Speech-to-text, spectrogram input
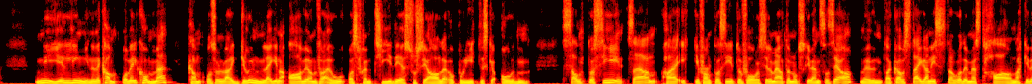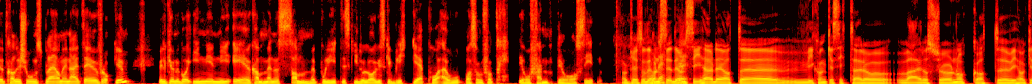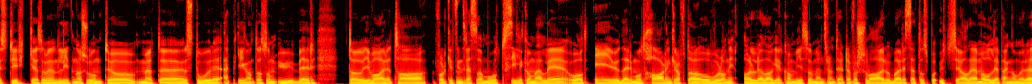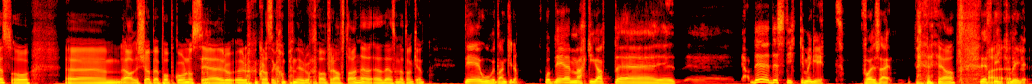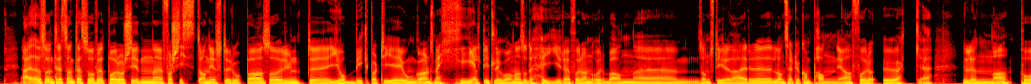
Nye lignende kamper vil komme, kamper som vil være grunnleggende avgjørende for Europas fremtidige sosiale og politiske orden. Sant å si, sier han, har jeg ikke fantasi til å forestille meg at den norske venstresida, med unntak av steiganister og de mest hardnakkede tradisjonspleierne i Nei til EU-flokken, vil kunne gå inn i en ny EU-kamp med det samme politisk-ideologiske blikket på Europa som for 30 og 50 år siden. Ok, Så det han, dette- det han sier her, det er at uh, vi kan ikke sitte her og være oss sjøl nok. At uh, vi har ikke styrke som en liten nasjon til å møte store app-giganter som Uber, til å ivareta folkets interesser mot Silicon Valley, og at EU derimot har den krafta. Og hvordan i alle dager kan vi som venstreorienterte forsvare og bare sette oss på utsida av det med oljepengene våre? og øh, ja, kjøpe popkorn og se Klassekampen i Europa fra avstand, er det som er tanken? Det er hovedtanken. ja. Og det merker jeg at øh, ja, det, det stikker meg litt, får jeg si. ja. Det stikker meg litt. Nei, det er så interessant. Jeg så for et par år siden eh, fascistene i Øst-Europa, altså rundt eh, Jobbik-partiet i Ungarn, som er helt ytterliggående, altså til høyre foran Orban eh, som styrer der, lanserte jo kampanjer for å øke lønna på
